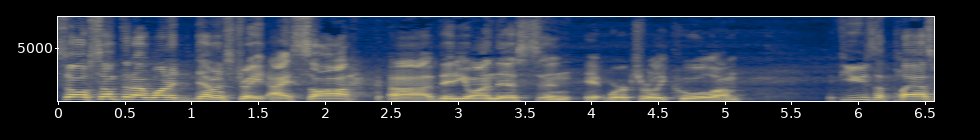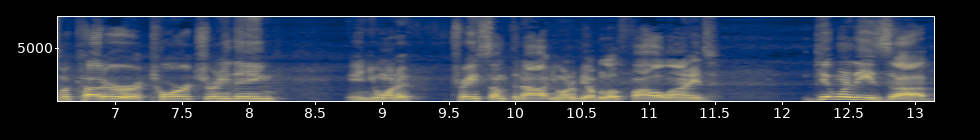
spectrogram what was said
So something I wanted to demonstrate, I saw a video on this and it works really cool. Um, if you use a plasma cutter or a torch or anything and you want to trace something out and you want to be able to follow lines, get one of these uh,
